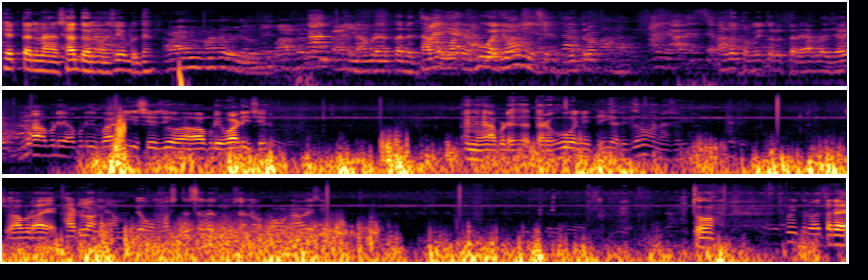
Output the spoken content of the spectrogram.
ખેતરના સાધનો છે બધા. અને આપણે અત્યારે ધાબા જવાનું છે, મિત્રો. હાલો તો મિત્રો, અત્યારે આપણે જાય આપણે આપણી વાડી છે, જો આ આપણી વાડી છે. અને આપણે અત્યારે હોવાની તૈયારી કરવાના છે. જો આપણે ખાટલો ને આમ કેવો મસ્ત સરસ મજાનો પવન આવે છે. તો. મિત્રો અત્યારે.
